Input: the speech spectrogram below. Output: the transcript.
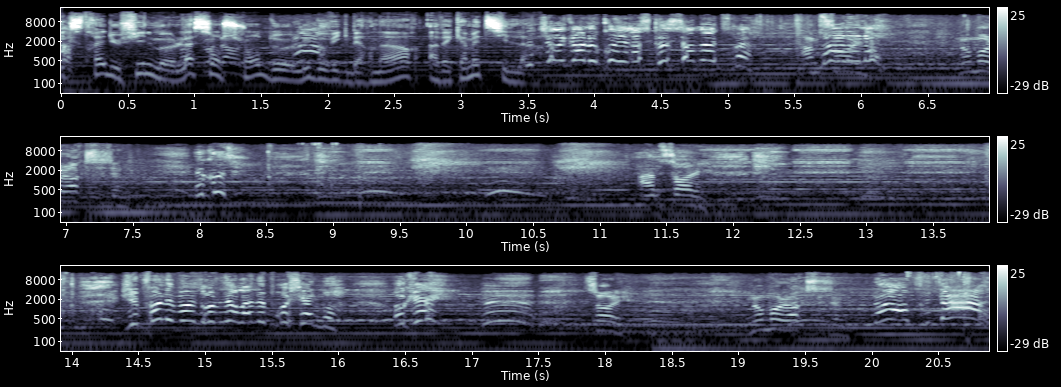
Extrait du film L'Ascension de Ludovic Bernard avec Ahmed Silla. Tu rigoles ou quoi? Il reste que 100 mètres, frère I'm Non, sorry. non, No more oxygen. Écoute, I'm sorry. J'ai pas les moyens de revenir l'année prochaine, moi. Ok? Sorry. No more oxygen. Non, putain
